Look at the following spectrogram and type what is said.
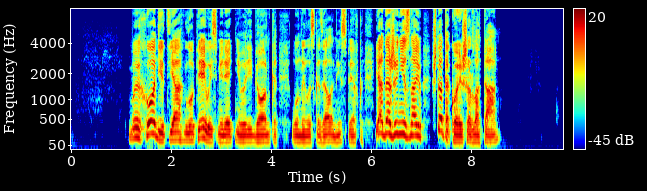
«Выходит, я глупее восьмилетнего ребенка», — уныло сказала мисс Певка. «Я даже не знаю, что такое шарлатан».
